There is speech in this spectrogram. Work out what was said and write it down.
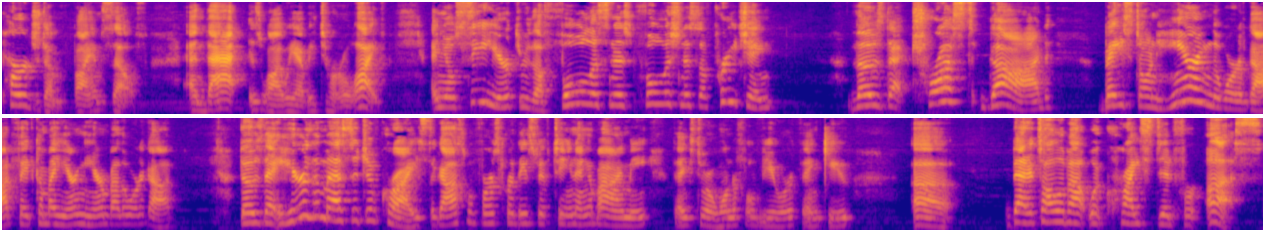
purged them by himself. And that is why we have eternal life. And you'll see here through the foolishness, foolishness of preaching, those that trust God based on hearing the word of God, faith come by hearing, hearing by the word of God, those that hear the message of Christ, the gospel, 1 Corinthians 15, hanging behind me, thanks to a wonderful viewer, thank you, uh, that it's all about what Christ did for us,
